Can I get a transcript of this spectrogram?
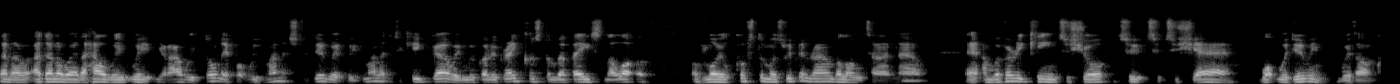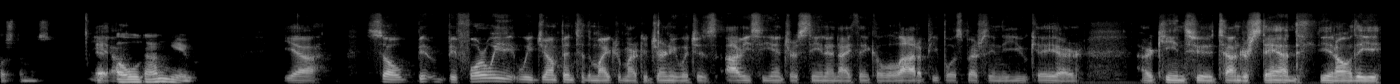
Don't know i don't know where the hell we, we you know we've done it but we've managed to do it. We've managed to keep going. We've got a great customer base and a lot of of loyal customers. We've been around a long time now uh, and we're very keen to show to, to to share what we're doing with our customers uh, yeah. old and new Yeah. So b- before we we jump into the micro market journey, which is obviously interesting, and I think a lot of people, especially in the UK, are are keen to to understand, you know, the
